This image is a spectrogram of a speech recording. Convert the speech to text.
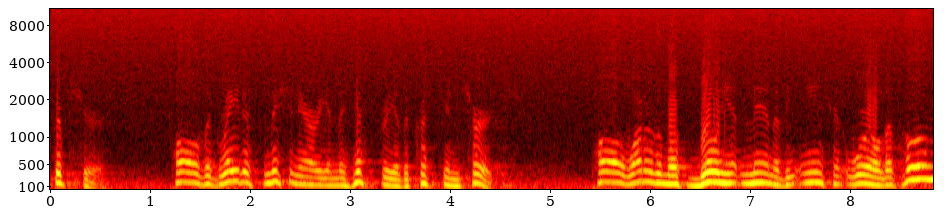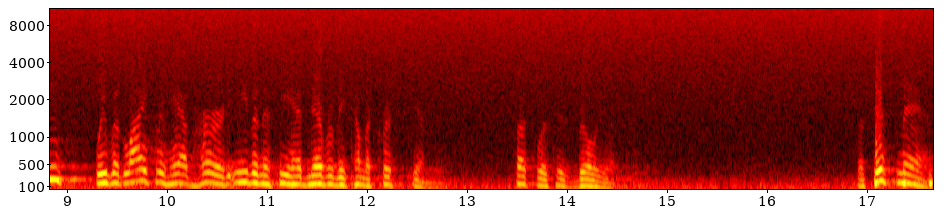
Scripture. Paul, the greatest missionary in the history of the Christian church. Paul, one of the most brilliant men of the ancient world, of whom we would likely have heard even if he had never become a Christian. Such was his brilliance. But this man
